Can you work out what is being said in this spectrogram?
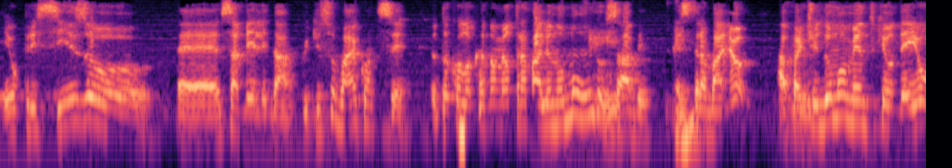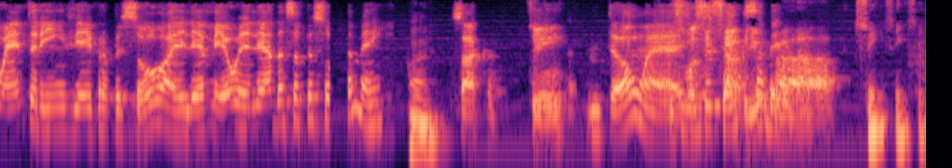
eu preciso é, saber lidar, porque isso vai acontecer. Eu tô colocando o meu trabalho no mundo, Sim. sabe? Sim. Esse trabalho, a partir do momento que eu dei o enter e enviei pra pessoa, ele é meu, ele é dessa pessoa também. Claro. Saca? Sim. Então, é. E se você se abriu para. Sim, sim, sim.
